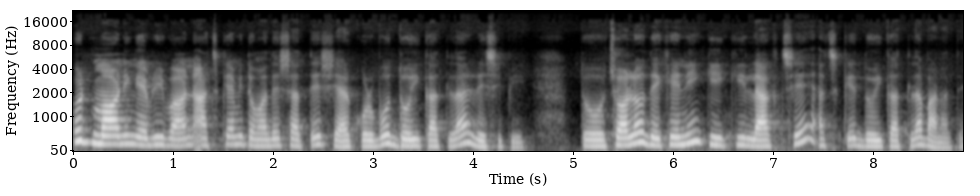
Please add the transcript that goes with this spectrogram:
গুড মর্নিং এভরিওয়ান আজকে আমি তোমাদের সাথে শেয়ার করব দই কাতলার রেসিপি তো চলো দেখে নিই কী কী লাগছে আজকে দই কাতলা বানাতে।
